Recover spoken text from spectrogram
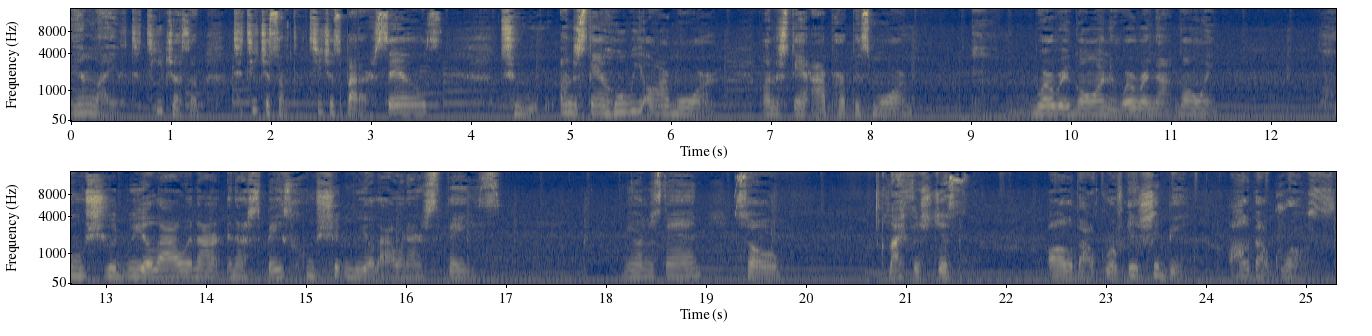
in life to teach us of to teach us something, teach us about ourselves, to understand who we are more, understand our purpose more, where we're going and where we're not going. who should we allow in our in our space who shouldn't we allow in our space? You understand? So life is just all about growth. It should be all about growth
